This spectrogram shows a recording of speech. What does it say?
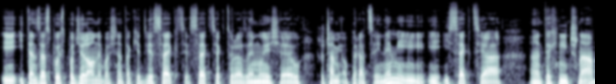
I, I, ten zespół jest podzielony właśnie na takie dwie sekcje. Sekcja, która zajmuje się rzeczami operacyjnymi i, i, i sekcja techniczna.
